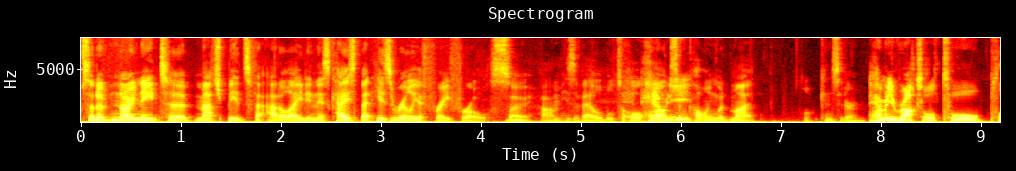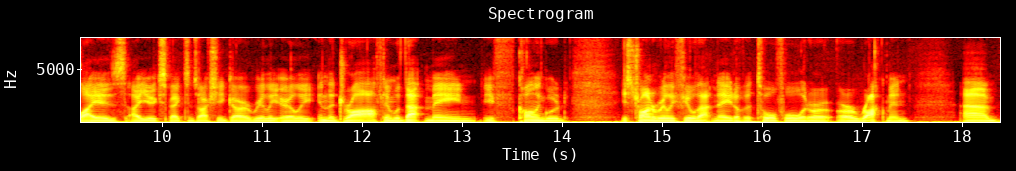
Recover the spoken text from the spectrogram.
sort of no need to match bids for Adelaide in this case, but he's really a free for all. So um, he's available to all How clubs, many- and Collingwood might consider him. How many rucks or tall players are you expecting to actually go really early in the draft? And would that mean if Collingwood is trying to really feel that need of a tall forward or, or a ruckman, um,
